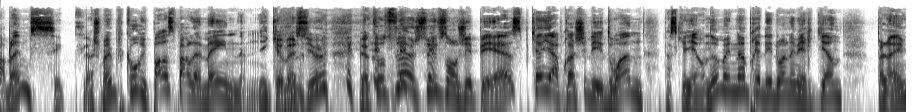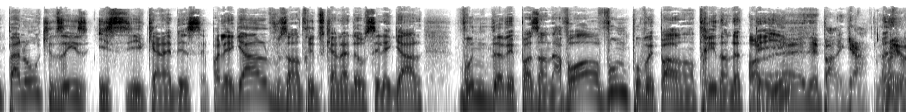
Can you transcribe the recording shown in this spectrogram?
Le problème, c'est que le chemin plus court, il passe par le Maine. Et que monsieur ben, a continué à suivre son GPS. Puis quand il a approché des douanes, parce qu'il y en a maintenant près des douanes américaines, plein de panneaux qui disent ici, le cannabis, c'est pas légal. Vous entrez du Canada où c'est légal. Vous ne devez pas en avoir. Vous ne pouvez pas entrer dans notre pays. Ouais, des pancartes. Voyons.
